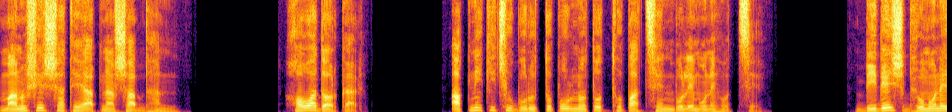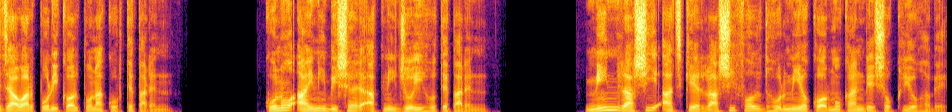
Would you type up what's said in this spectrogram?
মানুষের সাথে আপনার সাবধান হওয়া দরকার। আপনি কিছু গুরুত্বপূর্ণ তথ্য পাচ্ছেন বলে মনে হচ্ছে। বিদেশ ভ্রমণে যাওয়ার পরিকল্পনা করতে পারেন। কোনো আইনি বিষয়ে আপনি জয়ী হতে পারেন। মিন রাশি আজকের রাশিফল ধর্মীয় কর্মকাণ্ডে সক্রিয় হবে।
